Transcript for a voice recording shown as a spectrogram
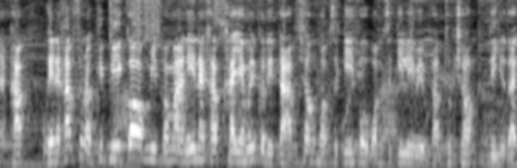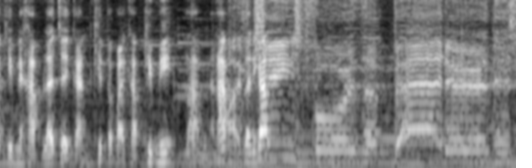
นะครับโอเคนะครับสำหรับคลิปนี้ก็มีประมาณนี้นะครับใครยังไม่กดติดตามช่องบอมสกี้โฟบอมสกี้รีวิวครับทุกช่องดีอยู่ใต้คลิปนะครับแล้วเจอกันคลิปต่อไปครับคลิปนี้ลาไปแล้วครับสวัสดีครับ I've changed for the better this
